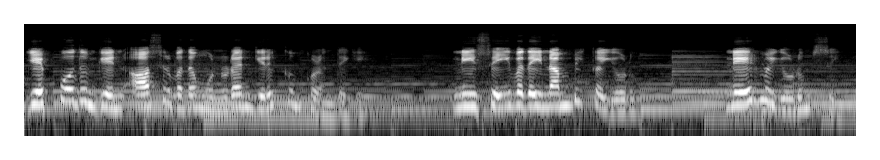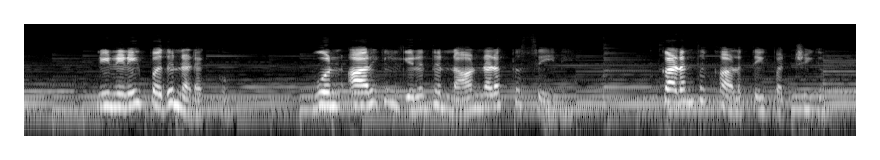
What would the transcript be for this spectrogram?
எப்போதும் என் ஆசிர்வாதம் உன்னுடன் இருக்கும் குழந்தையே. நீ செய்வதை நம்பிக்கையோடும் நேர்மையோடும் செய். நீ நினைப்பது நடக்கும். உன் அருகில் இருந்து நான் நடக்க செய்வேன் கடந்த காலத்தை பற்றியும்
